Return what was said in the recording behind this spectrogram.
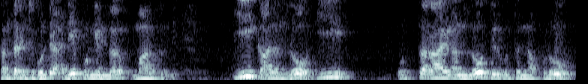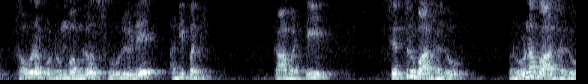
సంతరించుకుంటే అదే పుణ్యంగా మారుతుంది. ఈ కాలంలో ఈ ఉత్తరాయణంలో తిరుగుతున్నప్పుడు సౌర కుటుంబంలో సూర్యుడే అధిపతి. కాబట్టి శత్రు బాధలు రుణ బాధలు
